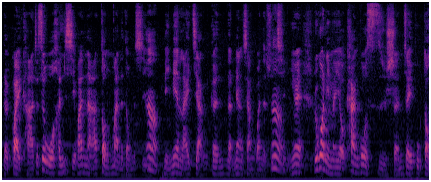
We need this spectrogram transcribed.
的怪咖，就是我很喜欢拿动漫的东西，嗯里面来讲跟能量相关的事情。因为如果你们有看过《死神》这一部动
